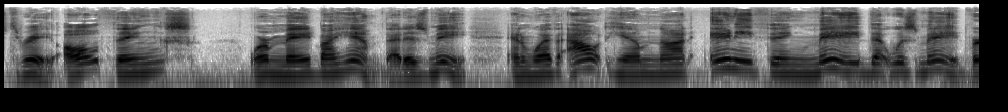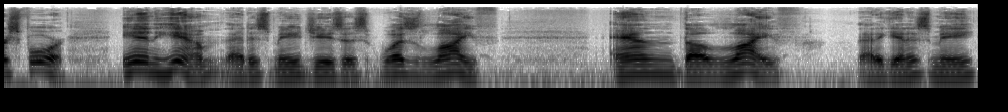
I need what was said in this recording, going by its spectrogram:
3 All things were made by him, that is me, and without him not anything made that was made. Verse 4 In him, that is me, Jesus, was life, and the life, that again is me,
